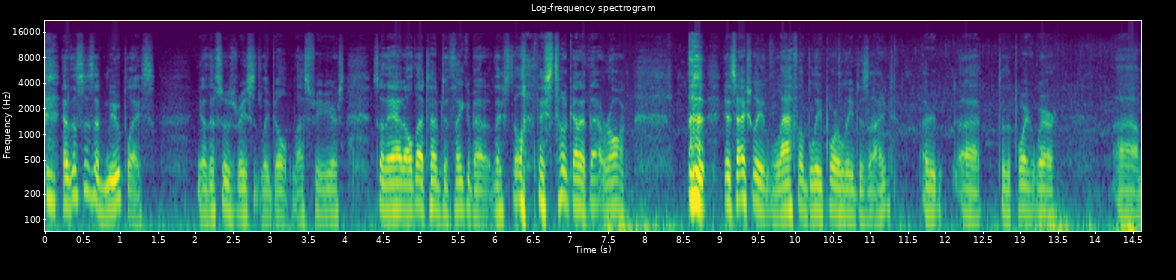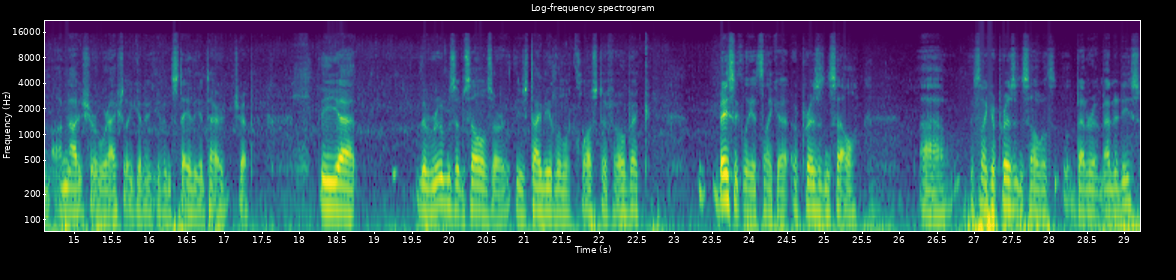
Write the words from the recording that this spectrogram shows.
and this is a new place. Yeah, this was recently built last few years, so they had all that time to think about it. They still they still got it that wrong. it's actually laughably poorly designed. I mean, uh, to the point where um, I'm not sure we're actually going to even stay the entire trip. The uh, the rooms themselves are these tiny little claustrophobic. Basically, it's like a, a prison cell. Uh, it's like a prison cell with better amenities.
